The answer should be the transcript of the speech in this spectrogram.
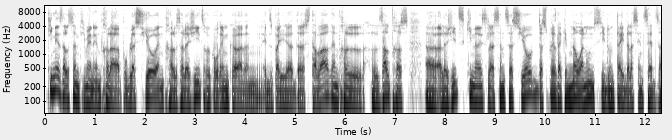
Quin és el sentiment entre la població, entre els elegits? Recordem que ets batlle d'Estavar, entre el, els altres eh, elegits, quina és la sensació després d'aquest nou anunci d'un tall de la 116?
